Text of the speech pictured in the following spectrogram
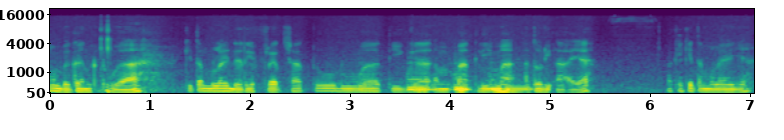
untuk yang bagian kedua kita mulai dari fret 1 2 3 4 5 atau di A ya. Oke kita mulai aja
